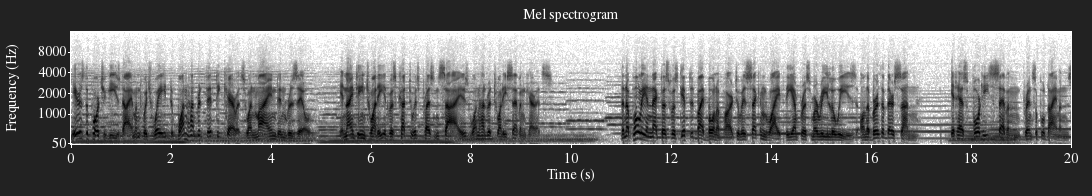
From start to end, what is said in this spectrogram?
Here's the Portuguese diamond, which weighed 150 carats when mined in Brazil. In 1920, it was cut to its present size, 127 carats. The Napoleon necklace was gifted by Bonaparte to his second wife, the Empress Marie Louise, on the birth of their son. It has 47 principal diamonds,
